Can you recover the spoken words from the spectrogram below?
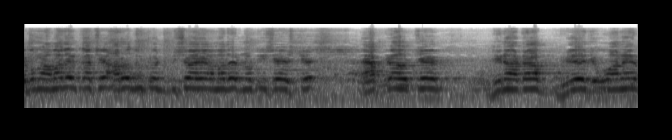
এবং আমাদের কাছে আরও দুটো বিষয়ে আমাদের নোটিশে এসছে। একটা হচ্ছে দিনাটা ভিলেজ ওয়ানের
